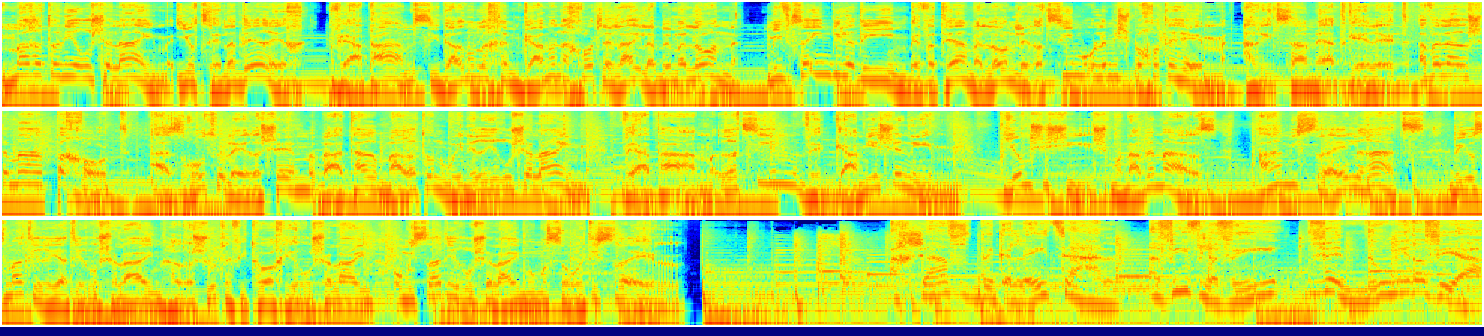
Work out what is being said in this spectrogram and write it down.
מרתון ירושלים יוצא לדרך, והפעם סידרנו לכם גם הנחות ללילה במלון. מבצעים בלעדיים בבתי המלון לרצים ולמשפחותיהם. הריצה מאתגרת, אבל ההרשמה פחות. אז רוצו להירשם באתר מרתון ווינר ירושלים. והפעם רצים וגם ישנים. יום שישי, 8 במרס, עם ישראל רץ, ביוזמת עיריית ירושלים, הרשות לפיתוח ירושלים ומשרד ירושלים ומסורת ישראל. עכשיו בגלי צה"ל, אביב לביא ונעמי רביע,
